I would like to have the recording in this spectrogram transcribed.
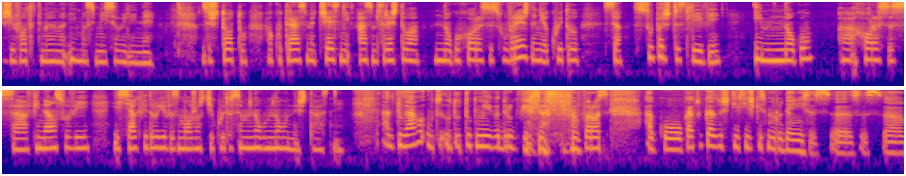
животът му има, има смисъл или не. Защото, ако трябва да сме честни, аз съм срещала много хора с увреждания, които са супер щастливи и много а, хора с а, финансови и всякакви други възможности, които са много-много нещастни. А тогава от, от, от тук ми идва друг философски въпрос. Ако, както казваш, ти всички сме родени с, с, с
